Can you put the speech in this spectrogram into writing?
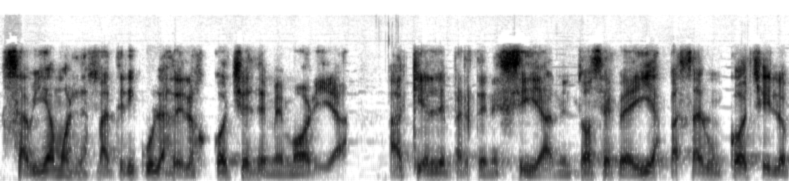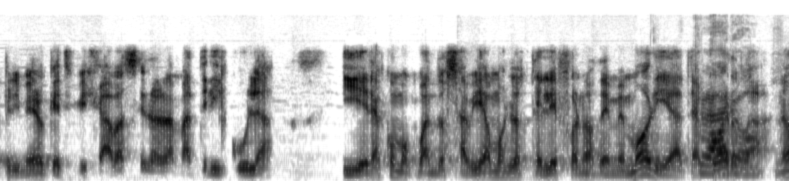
sabíamos las matrículas de los coches de memoria, a quién le pertenecían. Entonces veías pasar un coche y lo primero que te fijabas era la matrícula. Y era como cuando sabíamos los teléfonos de memoria, ¿te acuerdas? ¿no?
